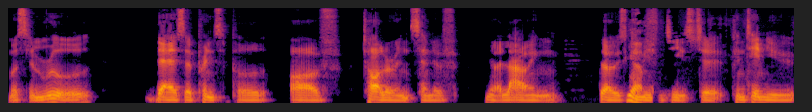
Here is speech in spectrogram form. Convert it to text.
Muslim rule. There's a principle of tolerance and of you know, allowing those communities to continue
